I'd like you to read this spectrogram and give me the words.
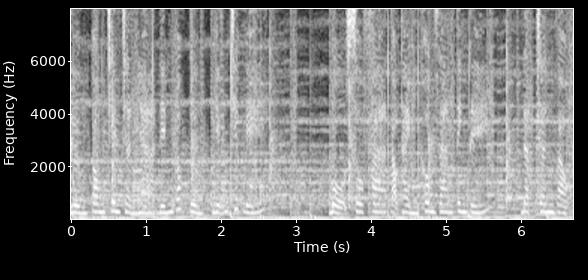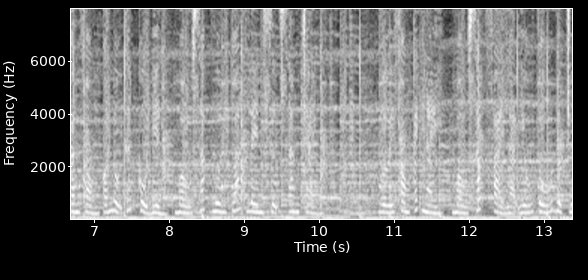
đường cong trên trần nhà đến góc tường, những chiếc ghế. Bộ sofa tạo thành không gian tinh tế. Đặt chân vào căn phòng có nội thất cổ điển, màu sắc luôn toát lên sự sang chảnh. Với phong cách này, màu sắc phải là yếu tố được chú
